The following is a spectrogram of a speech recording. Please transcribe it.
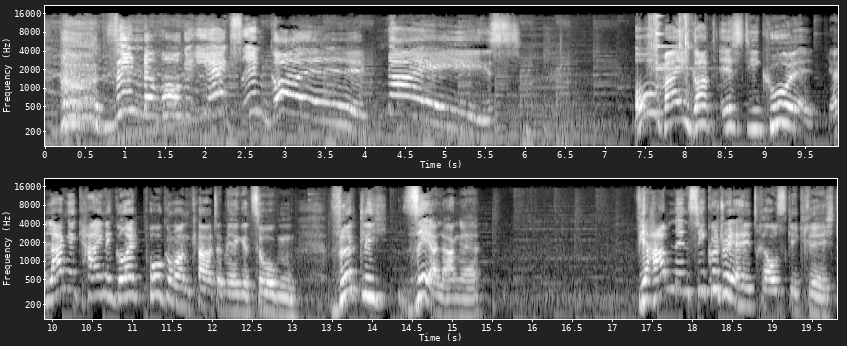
Windewoge EX in Gold! Nice! Oh mein Gott, ist die cool. Ja, lange keine Gold-Pokémon-Karte mehr gezogen. Wirklich sehr lange. Wir haben den Secret Rare Hit rausgekriegt.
